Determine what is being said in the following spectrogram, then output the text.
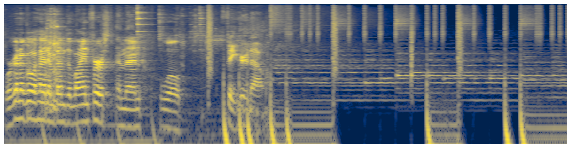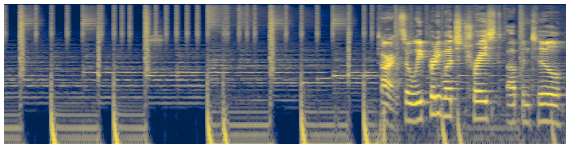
we're gonna go ahead and bend the line first and then we'll figure it out. All right, so we pretty much traced up until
